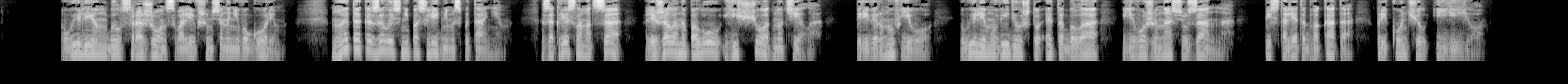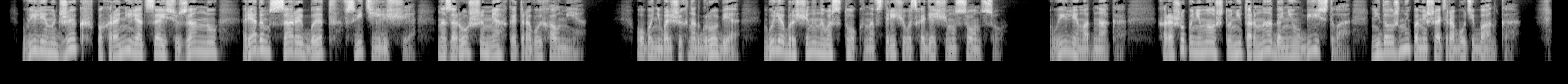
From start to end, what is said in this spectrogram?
Уильям был сражен свалившимся на него горем. Но это оказалось не последним испытанием. За креслом отца лежало на полу еще одно тело. Перевернув его, Уильям увидел, что это была его жена Сюзанна. Пистолет адвоката прикончил и ее. Уильям и Джек похоронили отца и Сюзанну рядом с Сарой Бет в святилище на заросшем мягкой травой холме. Оба небольших надгробия были обращены на восток, навстречу восходящему солнцу. Уильям, однако, хорошо понимал, что ни торнадо, ни убийство не должны помешать работе банка.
